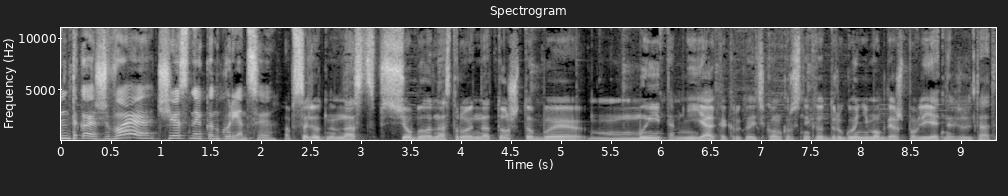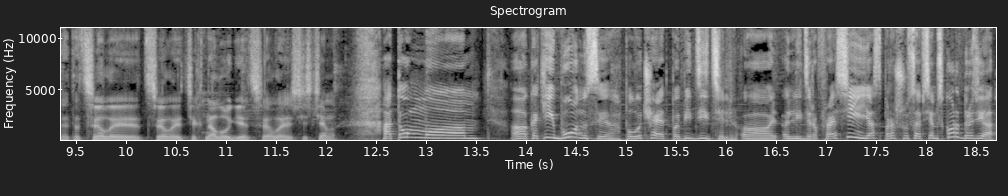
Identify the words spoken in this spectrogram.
Ну, такая живая, честная конкуренция. Абсолютно. У нас все было настроено на то, чтобы мы, там, не я, как руководитель конкурса, ни кто-то другой не мог даже повлиять на результаты. Это целая, целая технология, целая система. О том, э, э, какие бонусы получает победитель э, лидеров России, я спрошу совсем скоро, друзья.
